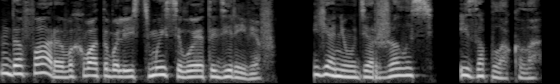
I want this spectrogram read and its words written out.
да фары выхватывали из тьмы силуэты деревьев. Я не удержалась и заплакала.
